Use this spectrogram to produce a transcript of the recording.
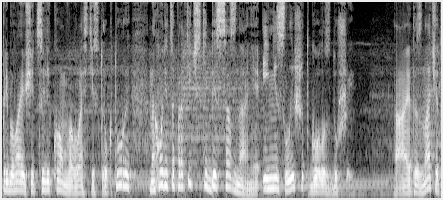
пребывающий целиком во власти структуры, находится практически без сознания и не слышит голос души. А это значит,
